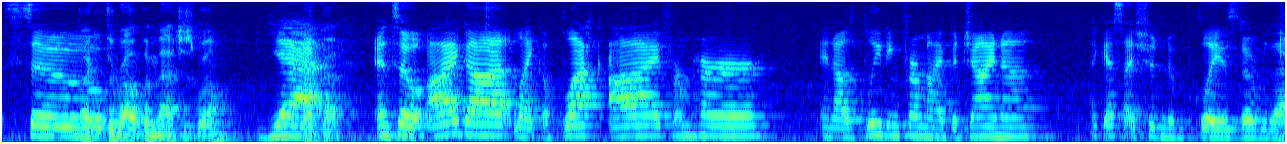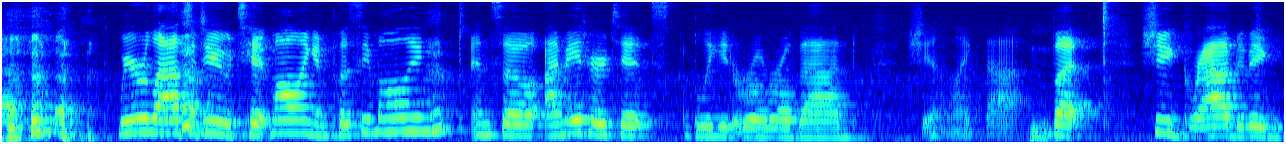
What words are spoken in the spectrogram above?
So Like throughout the match as well? yeah. Okay. And so I got like a black eye from her, and I was bleeding from my vagina. I guess I shouldn't have glazed over that. we were allowed to do tit mauling and pussy mauling, and so I made her tits bleed real, real bad. She didn't like that. Hmm. But she grabbed a big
